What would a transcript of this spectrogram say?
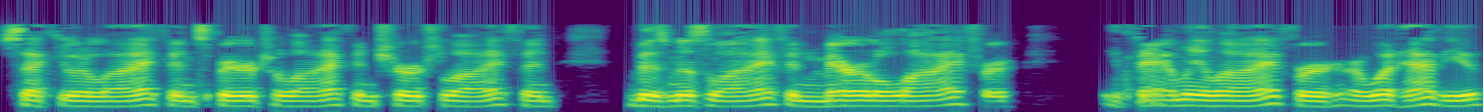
secular life, in spiritual life, in church life, in business life, in marital life, or in family life or, or what have you.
